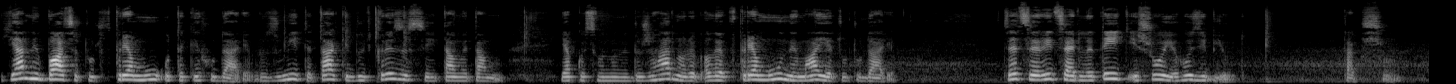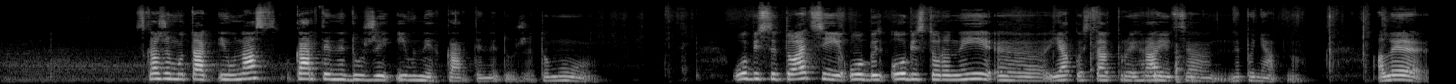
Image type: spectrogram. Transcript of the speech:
я не бачу тут впряму у таких ударів. Розумієте? Так, ідуть кризиси, і там, і там якось воно не дуже гарно, але впряму немає тут ударів. Це цей рицарь летить і що його зіб'ють. Так що. Скажімо так, і у нас карти не дуже, і в них карти не дуже. Тому обі ситуації, обі, обі сторони е, якось так проіграються непонятно. Але е,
